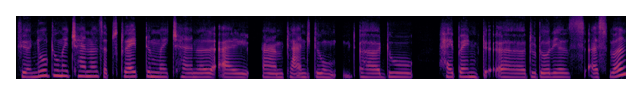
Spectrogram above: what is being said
if you're new to my channel subscribe to my channel. I am planning to uh, do hyperpaint uh, tutorials as well.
